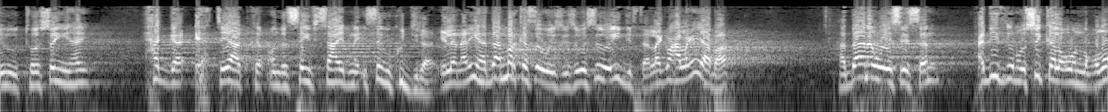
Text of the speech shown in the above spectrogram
inuu toosan yahay xagga ixtiyaadka on the safe sidena isagu ku jira. Ilaan aniga haddaan mar kasta weysayso weysada waa ii jirtaa. Lakin waxaa laga yaabaa haddaanan weysaysan xadiidkan uu si kale uu noqdo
